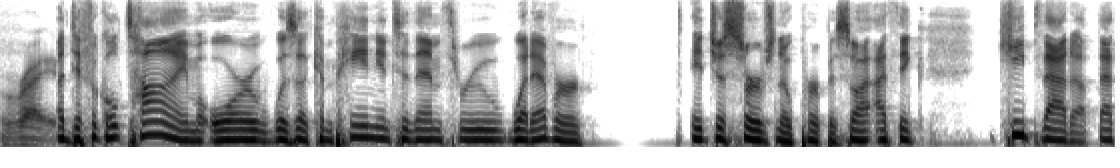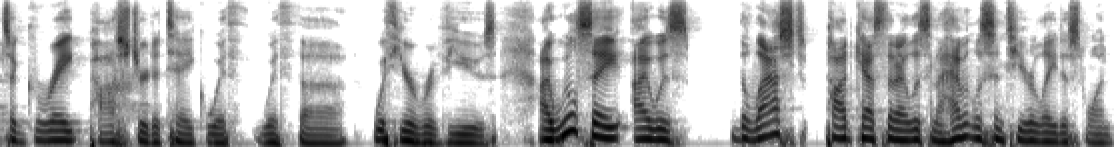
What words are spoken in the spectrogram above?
right. a difficult time or was a companion to them through whatever. It just serves no purpose. So I, I think keep that up. That's a great posture to take with with uh, with your reviews. I will say I was the last podcast that I listened. I haven't listened to your latest one,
